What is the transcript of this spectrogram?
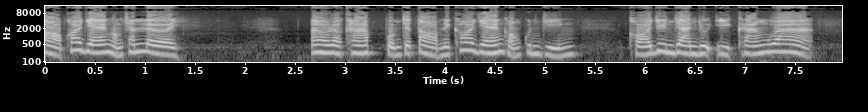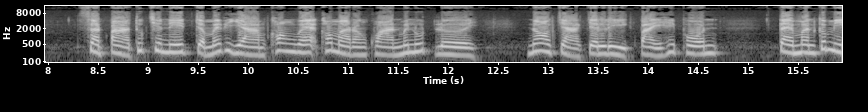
ตอบข้อแย้งของฉันเลย เอาละครับ ผมจะตอบในข้อแย้งของคุณหญิง ขอยืนยันอยู่อีกครั้งว่า สัตว์ป่าทุกชนิดจะไม่พยายามข้องแวะเข้ามารังควานมนุษย์เลย นอกจากจะหลีกไปให้พ้น แต่มันก็มี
